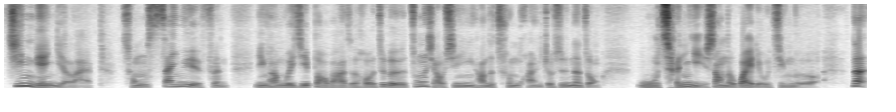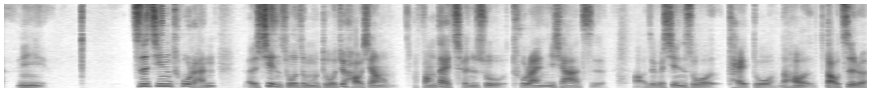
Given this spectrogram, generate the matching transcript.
今年以来，从三月份银行危机爆发之后，这个中小型银行的存款就是那种五成以上的外流金额。那你。资金突然呃限缩这么多，就好像房贷成数突然一下子啊这个限缩太多，然后导致了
